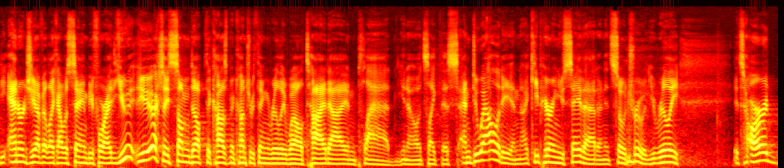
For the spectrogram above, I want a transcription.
the energy of it like I was saying before. I you you actually summed up the cosmic country thing really well, tie-dye and plaid, you know, it's like this and duality and I keep hearing you say that and it's so true. You really it's hard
